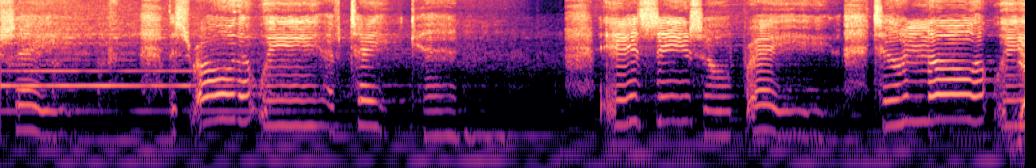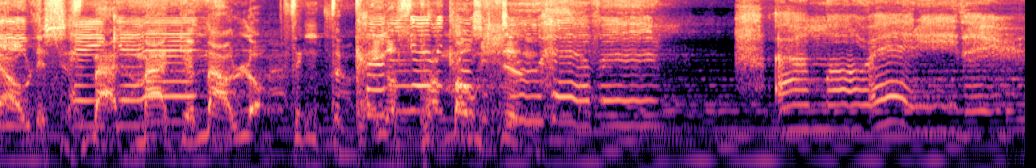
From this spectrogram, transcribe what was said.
safe. This road that we have taken, it seems so brave to know that we Yo, this is Mac Mac and Outlook, things the Chaos Promotion. I'm already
